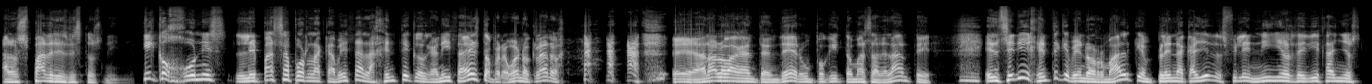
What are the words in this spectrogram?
a los padres de estos niños? ¿Qué cojones le pasa por la cabeza a la gente que organiza esto? Pero bueno, claro, eh, ahora lo van a entender un poquito más adelante. ¿En serio hay gente que ve normal que en plena calle desfilen niños de 10 años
